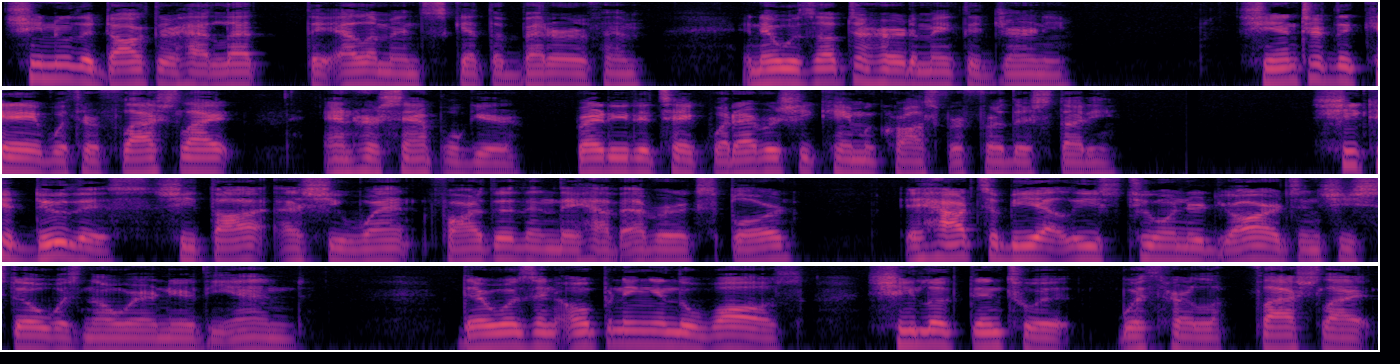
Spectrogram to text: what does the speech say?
She knew the doctor had let the elements get the better of him and it was up to her to make the journey. She entered the cave with her flashlight and her sample gear, ready to take whatever she came across for further study. She could do this, she thought as she went farther than they have ever explored. It had to be at least 200 yards, and she still was nowhere near the end. There was an opening in the walls. She looked into it with her flashlight.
